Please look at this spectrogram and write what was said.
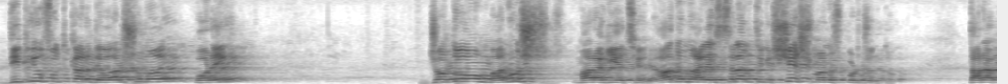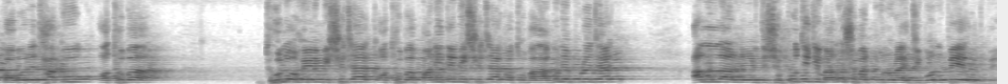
দ্বিতীয় ফুৎকার দেওয়ার সময় পরে যত মানুষ মারা গিয়েছেন, আদম আলাইসালাম থেকে শেষ মানুষ পর্যন্ত, তারা কবরে থাকুক অথবা ধুলো হয়ে মিশে যাক, অথবা পানিতে মিশে যাক, অথবা আগুনে পড়ে যাক, আল্লাহর নির্দেশে প্রতিটি মানুষ আবার পুনরায় জীবন পেয়ে উঠবে।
